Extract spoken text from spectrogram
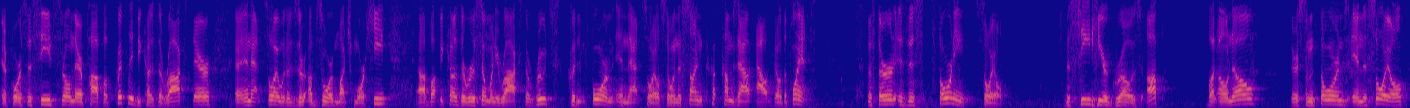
And of course, the seeds thrown there pop up quickly because the rocks there and that soil would absorb much more heat. Uh, but because there were so many rocks, the roots couldn't form in that soil. So when the sun c- comes out, out go the plants. The third is this thorny soil. The seed here grows up, but oh no, there's some thorns in the soil,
